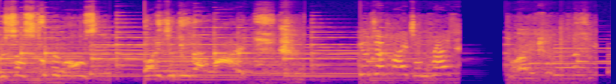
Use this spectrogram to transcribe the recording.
You're so stupid, Rose. Why did you do that? Why? You jumped my jump, right? Right.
